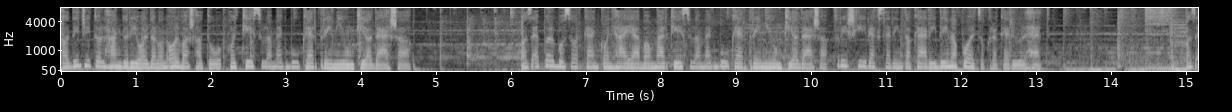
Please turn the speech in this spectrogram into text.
A Digital Hungary oldalon olvasható, hogy készül a MacBook Air Premium kiadása az Apple boszorkány konyhájában már készül a MacBook Air Premium kiadása, friss hírek szerint akár idén a polcokra kerülhet. Az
